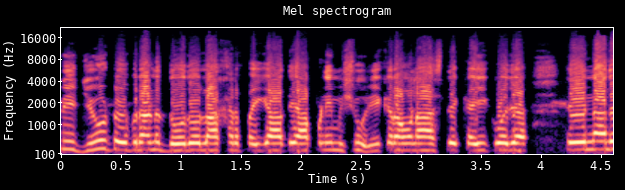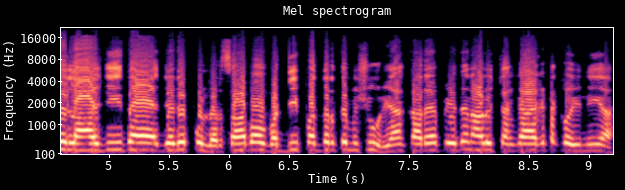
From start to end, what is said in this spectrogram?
ਵੀ ਯੂਟਿਊਬਰਾਂ ਨੂੰ 2-2 ਲੱਖ ਰੁਪਈਆ ਤੇ ਆਪਣੀ ਮਸ਼ਹੂਰੀ ਕਰਾਉਣ ਵਾਸਤੇ ਕਈ ਕੁਝ ਤੇ ਇਹਨਾਂ ਦੇ ਲਾਲਜੀਤ ਹੈ, ਜਿਹੜੇ ਭੁੱਲਰ ਸਾਹਿਬ ਆ, ਉਹ ਵੱਡੀ ਪੱਧਰ ਤੇ ਮਸ਼ਹੂਰੀਆਂ ਕਰ ਰਿਹਾ ਵੀ ਇਹਦੇ ਨਾਲੋਂ ਚੰਗਾ ਐਕਟ ਕੋਈ ਨਹੀਂ ਆ।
